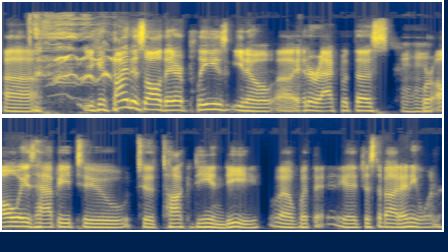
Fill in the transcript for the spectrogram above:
Uh, you can find us all there. Please, you know, uh, interact with us. Mhm. We're always happy to to talk D and D uh, with uh, just about anyone.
